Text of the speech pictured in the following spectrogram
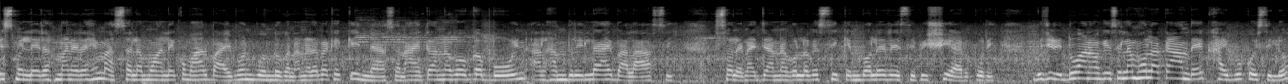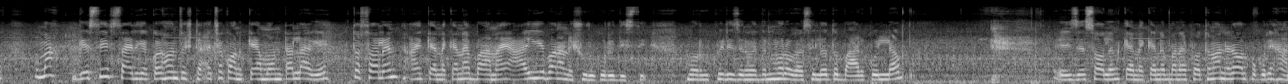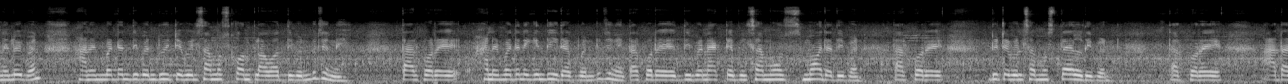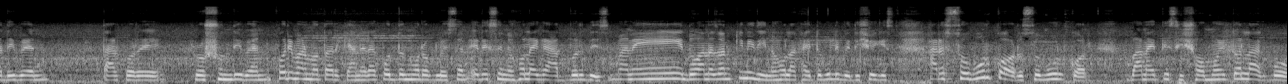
বিসমিল্লা রহমান রহিম। আসসালামু আলাইকুম আর ভাই বোন বন্ধুগণ আনারা বাকি কিনে আসেন আই তো আন্নাগা বইন আলহামদুলিল্লাহ আয় বালা আছি। চলেন আজ লগে চিকেন বলের রেসিপি শেয়ার করি। বুঝলি, দোয়ানো গেছিলাম হোলা কান্দে, খাইব কইছিল। মা গেছি সাইডকে কয় সন্তুষ্ট আচ্ছা কন কেমনটা লাগে? তো চলেন, আই কেনে কেনে বানাই আইয়ে বানানো শুরু করে দিছি। মোর ফ্রিজের মধ্যে মোরগা ছিল তো বার করলাম। এই যে চলেন, কেনে কেনে বানায় প্রথমে আনারা অল্প করে হানি লইবেন। হানির মধ্যে দিবেন দুই টেবিল চামচ কর্নফ্লাওয়ার দিবেন বুঝিনি তারপরে হানির ময়দানে কিন্তু দিয়ে রাখবেন বুঝিনি তারপরে দিবেন এক টেবিল চামচ ময়দা দিবেন, তারপরে দুই টেবিল চামচ তেল দিবেন, তারপরে আদা দিবেন, তারপরে রসুন দিবেন, পরিমাণ মতো আর কি। আনেরা কদ্দুর মোরগ লইছেন, এ দেখছেন হোলাই গা হাত ভরে দিস মানে দোয়ানা জন কিনি দিন, হোলা খাইতে বলি বেদিস হয়ে গেছে। আরে সবুর কর সবুর কর, বানাইতেছি, সময় তো লাগবো।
